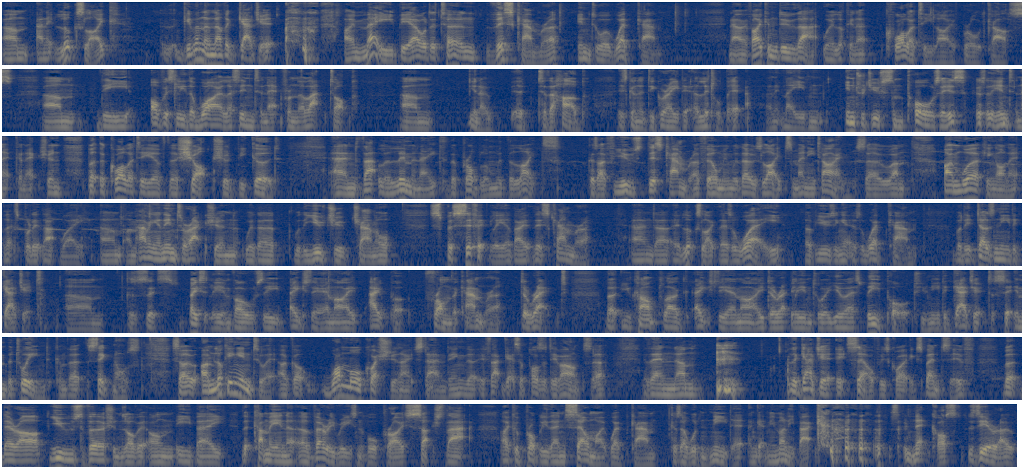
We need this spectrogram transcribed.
Um, and it looks like, given another gadget, I may be able to turn this camera into a webcam. Now, if I can do that, we're looking at quality live broadcasts. Um, the obviously the wireless internet from the laptop, um, you know, uh, to the hub is going to degrade it a little bit and it may even introduce some pauses because of the internet connection but the quality of the shot should be good. And that will eliminate the problem with the lights because I've used this camera filming with those lights many times. So um, I'm working on it let's put it that way. Um, I'm having an interaction with a with a YouTube channel specifically about this camera and uh, it looks like there's a way of using it as a webcam but it does need a gadget because um, it basically involves the HDMI output from the camera direct but you can't plug HDMI directly into a USB port. You need a gadget to sit in between to convert the signals. So I'm looking into it. I've got one more question outstanding that if that gets a positive answer, then um, the gadget itself is quite expensive but there are used versions of it on eBay that come in at a very reasonable price such that I could probably then sell my webcam because I wouldn't need it and get me money back. so net cost zero,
